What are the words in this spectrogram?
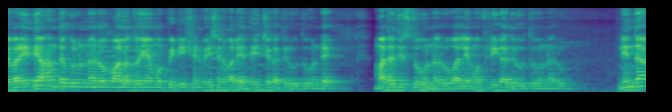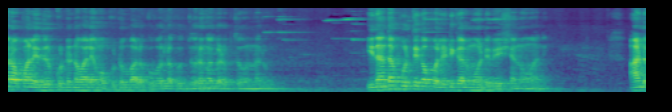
ఎవరైతే హంతకులు ఉన్నారో వాళ్ళతో ఏమో పిటిషన్ వేసిన వాళ్ళు యథేచ్ఛగా తిరుగుతూ ఉంటే మద్దతిస్తూ ఉన్నారు వాళ్ళు ఏమో ఫ్రీగా తిరుగుతూ ఉన్నారు. నిందారోపణలు ఎదుర్కొంటున్న వాళ్ళేమో కుటుంబాలకు ఊర్లకు దూరంగా గడుపుతూ ఉన్నారు. ఇదంతా పూర్తిగా పొలిటికల్ మోటివేషను అని. అండ్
